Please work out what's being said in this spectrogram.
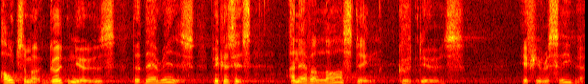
ultimate good news that there is because it's an everlasting good news if you receive it.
